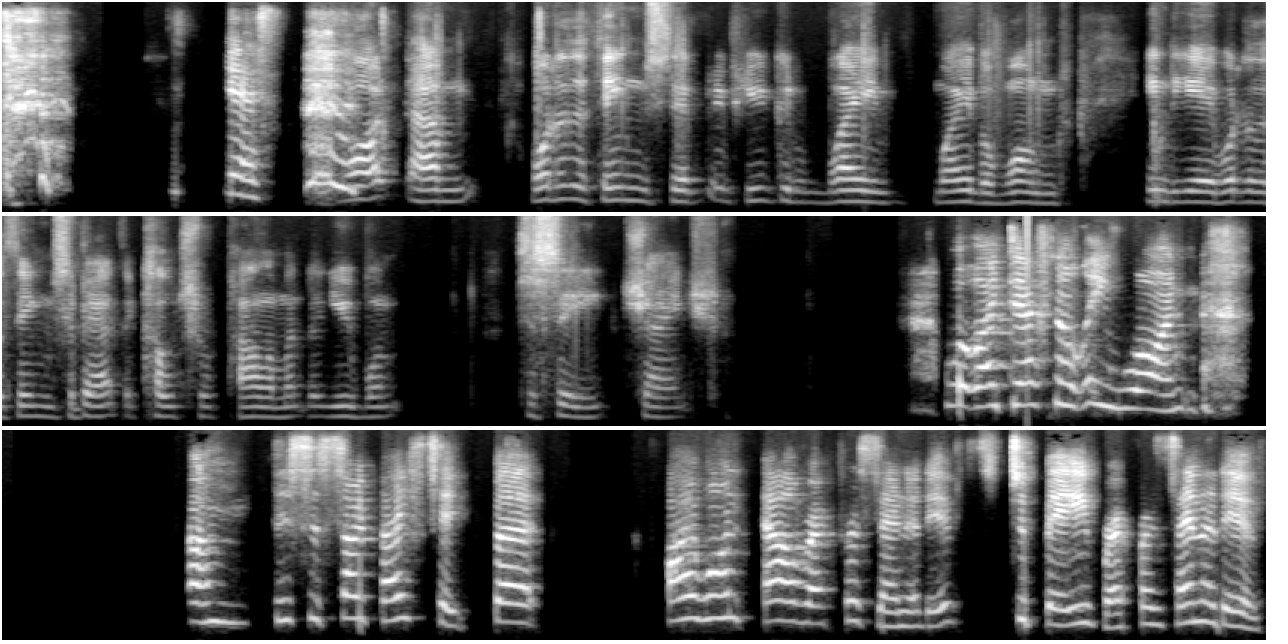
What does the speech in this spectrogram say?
yes. what um, what are the things that if you could wave wave a wand in the air, what are the things about the culture of Parliament that you want to see changed? Well, I definitely want um this is so basic, but I want our representatives to be representative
